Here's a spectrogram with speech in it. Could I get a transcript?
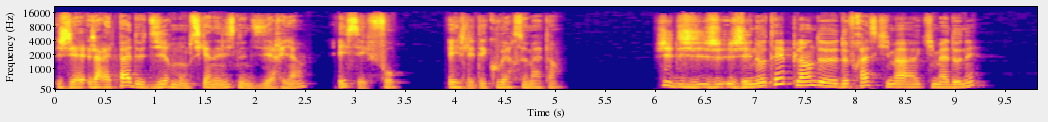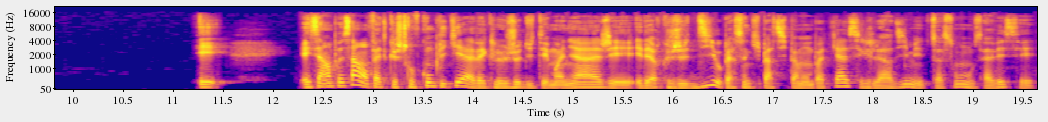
J'arrête pas de dire mon psychanalyste ne disait rien, et c'est faux. Et je l'ai découvert ce matin. J'ai noté plein de, de phrases qu'il m'a qui m'a donné. Et, et c'est un peu ça, en fait, que je trouve compliqué avec le jeu du témoignage. Et, d'ailleurs, que je dis aux personnes qui participent à mon podcast, c'est que je leur dis, mais de toute façon, vous savez, c'est,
